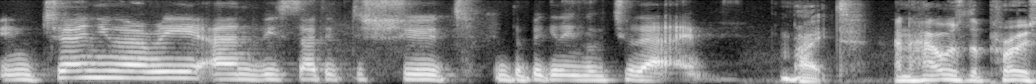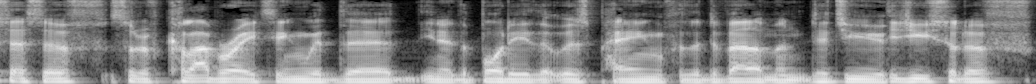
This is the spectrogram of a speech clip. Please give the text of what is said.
in January, and we started to shoot in the beginning of July. Right. And how was the process of sort of collaborating with the you know the body that was paying for the development? Did you did you sort of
